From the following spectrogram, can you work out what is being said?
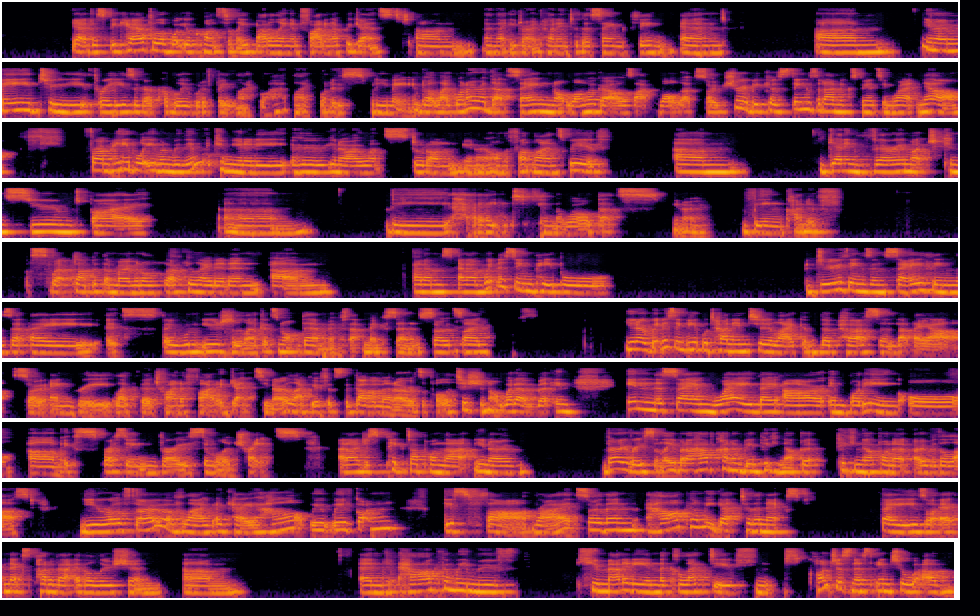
yeah, just be careful of what you're constantly battling and fighting up against, um, and that you don't turn into the same thing. And, um, you know, me two, three years ago probably would have been like, what? Like, what is, what do you mean? But like when I read that saying not long ago, I was like, well, that's so true because things that I'm experiencing right now from people even within the community who, you know, I once stood on, you know, on the front lines with, um, getting very much consumed by um, the hate in the world that's you know being kind of swept up at the moment or circulated and um, and I'm and I'm witnessing people do things and say things that they it's they wouldn't usually like it's not them if that makes sense so it's mm-hmm. like you know, witnessing people turn into like the person that they are so angry, like they're trying to fight against, you know, like if it's the government or it's a politician or whatever. But in in the same way, they are embodying or um, expressing very similar traits. And I just picked up on that, you know, very recently, but I have kind of been picking up it, picking up on it over the last year or so of like, okay, how we, we've gotten this far, right? So then how can we get to the next phase or next part of our evolution? Um, and how can we move humanity and the collective consciousness into a,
